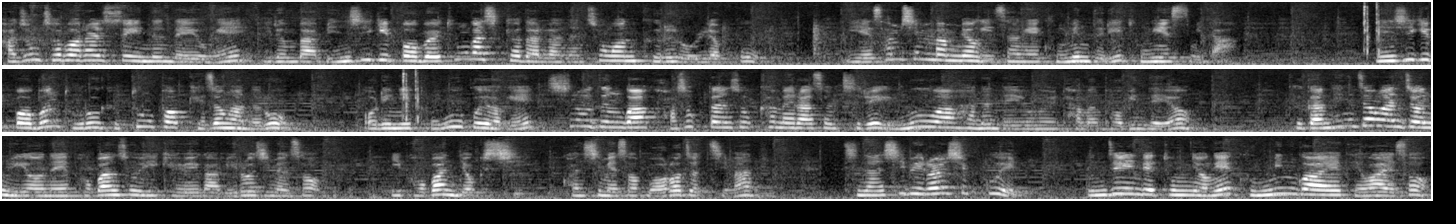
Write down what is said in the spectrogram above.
가중처벌할 수 있는 내용의 이른바 민식이법을 통과시켜달라는 청원 글을 올렸고 이에 30만 명 이상의 국민들이 동의했습니다. 민식이법은 도로교통법 개정안으로 어린이 보호구역에 신호등과 과속단속 카메라 설치를 의무화하는 내용을 담은 법인데요. 그간 행정안전위원회 법안 소위 개회가 미뤄지면서 이 법안 역시 관심에서 멀어졌지만 지난 11월 19일 문재인 대통령의 국민과의 대화에서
